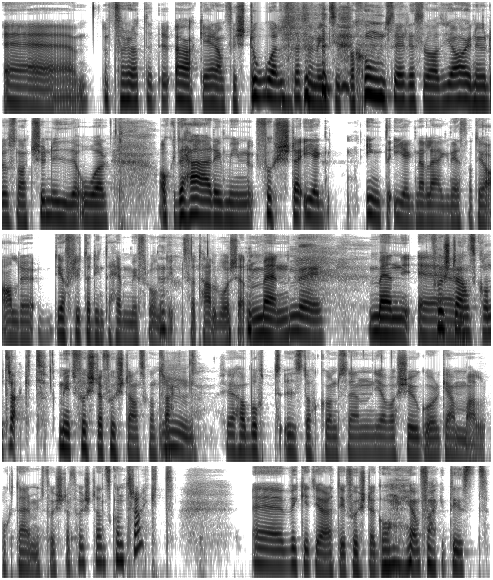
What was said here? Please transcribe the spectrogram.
eh, för att öka er förståelse för min situation så är det så att jag är nu då snart 29 år och det här är min första egen, inte egna lägenhet, att jag aldrig, jag flyttade inte hemifrån dit för ett halvår sedan, men, men eh, Förstahandskontrakt. mitt första förstahandskontrakt. Mm. För jag har bott i Stockholm sedan jag var 20 år gammal och det här är mitt första förstahandskontrakt. Eh, vilket gör att det är första gången jag faktiskt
